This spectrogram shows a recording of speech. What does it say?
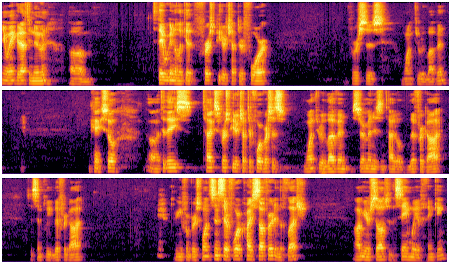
Anyway, good afternoon. Um, today we're going to look at 1 Peter chapter 4, verses 1 through 11. Okay, so uh, today's text, 1 Peter chapter 4, verses 1 through 11, sermon is entitled Live for God. So simply live for God. Reading from verse 1 Since therefore Christ suffered in the flesh, arm yourselves with the same way of thinking.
